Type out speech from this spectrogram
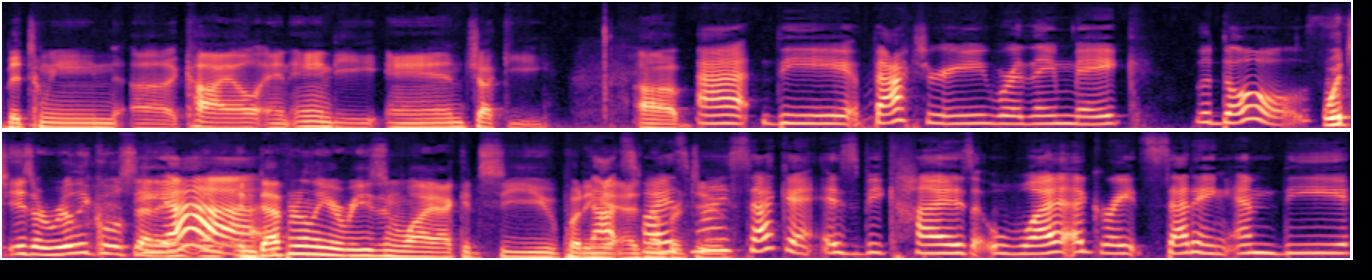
between uh, Kyle and Andy and Chucky. Uh, At the factory where they make the dolls. which is a really cool setting, and- Yeah. and, definitely a reason why I could see you putting That's it as why number it's two. my second is because what a great setting and the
